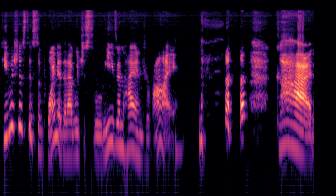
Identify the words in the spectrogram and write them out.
he was just disappointed that I would just leave him high and dry. God,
